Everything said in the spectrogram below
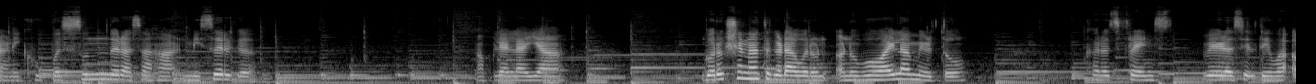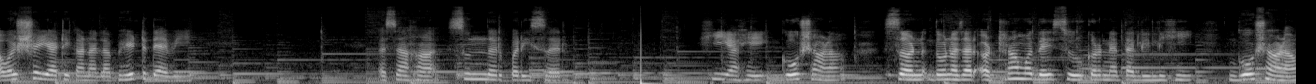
आणि खूपच सुंदर असा हा निसर्ग आपल्याला या गोरक्षनाथ गडावरून अनुभवायला मिळतो. खरंच फ्रेंड्स वेळ असेल तेव्हा अवश्य या ठिकाणाला भेट द्यावी. असा हा सुंदर परिसर. ही आहे गोशाळा. सन दोन हजार अठरामध्ये सुरू करण्यात आलेली ही गोशाळा.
